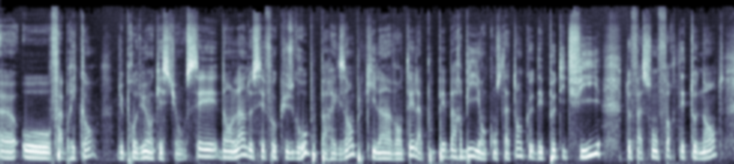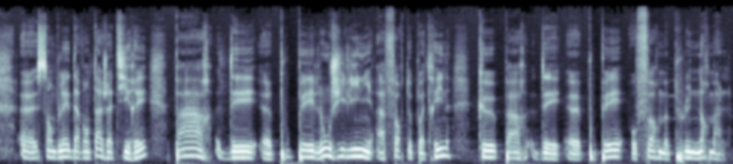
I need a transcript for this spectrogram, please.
euh, aux fabricants du produit en question. C'est dans l'un de ces focus group, par exemple, qu'il a inventé la poupée Barbie en constatant que des petites filles, de façon forte étonnante, euh, semblait davantage attirée par des euh, poupées longilignes à forte poitrine que par des poupées aux formes plus normales.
